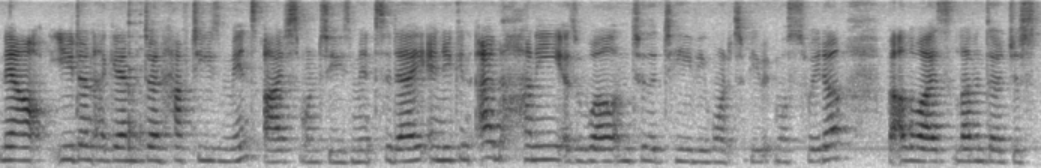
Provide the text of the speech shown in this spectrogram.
Now you don't again don't have to use mint. I just wanted to use mint today. And you can add honey as well into the tea if you want it to be a bit more sweeter. But otherwise lavender just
